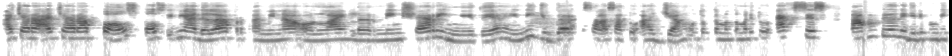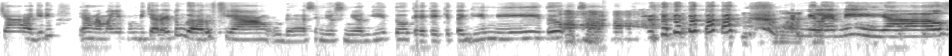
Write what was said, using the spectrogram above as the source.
acara-acara POLS, POLS ini adalah Pertamina Online Learning Sharing gitu ya. Ini juga salah satu ajang untuk teman-teman itu eksis tampil nih jadi pembicara. Jadi yang namanya pembicara itu nggak harus yang udah senior-senior gitu kayak kayak kita gini itu bisa milenial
